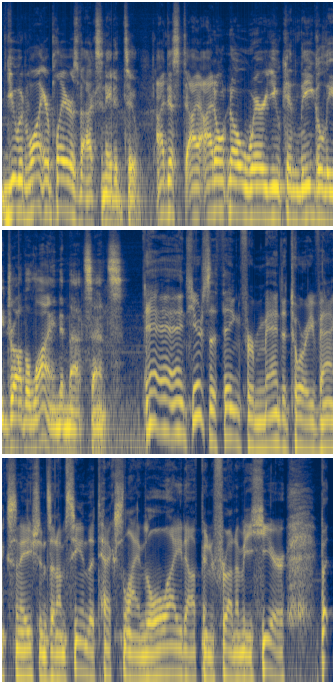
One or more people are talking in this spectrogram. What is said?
you would want your players vaccinated too. I just I, I don't know where you can legally draw the line in that sense. And here's the thing for mandatory vaccinations, and I'm seeing the text line light up in front of me here, but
